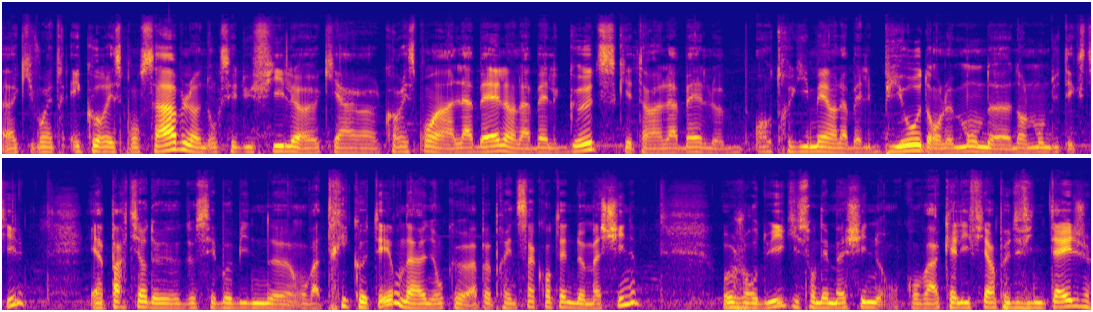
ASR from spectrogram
euh, qui vont être éco-responsables. Donc c'est du fil qui correspond à un label, un label Goetz, qui est un label entre guillemets un label bio dans le monde, dans le monde du textile. Et à partir de, de ces bobines, on va tricoter. On a donc à peu près une cinquantaine de machines aujourd'hui, qui sont des machines qu'on va qualifier un peu de vintage.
